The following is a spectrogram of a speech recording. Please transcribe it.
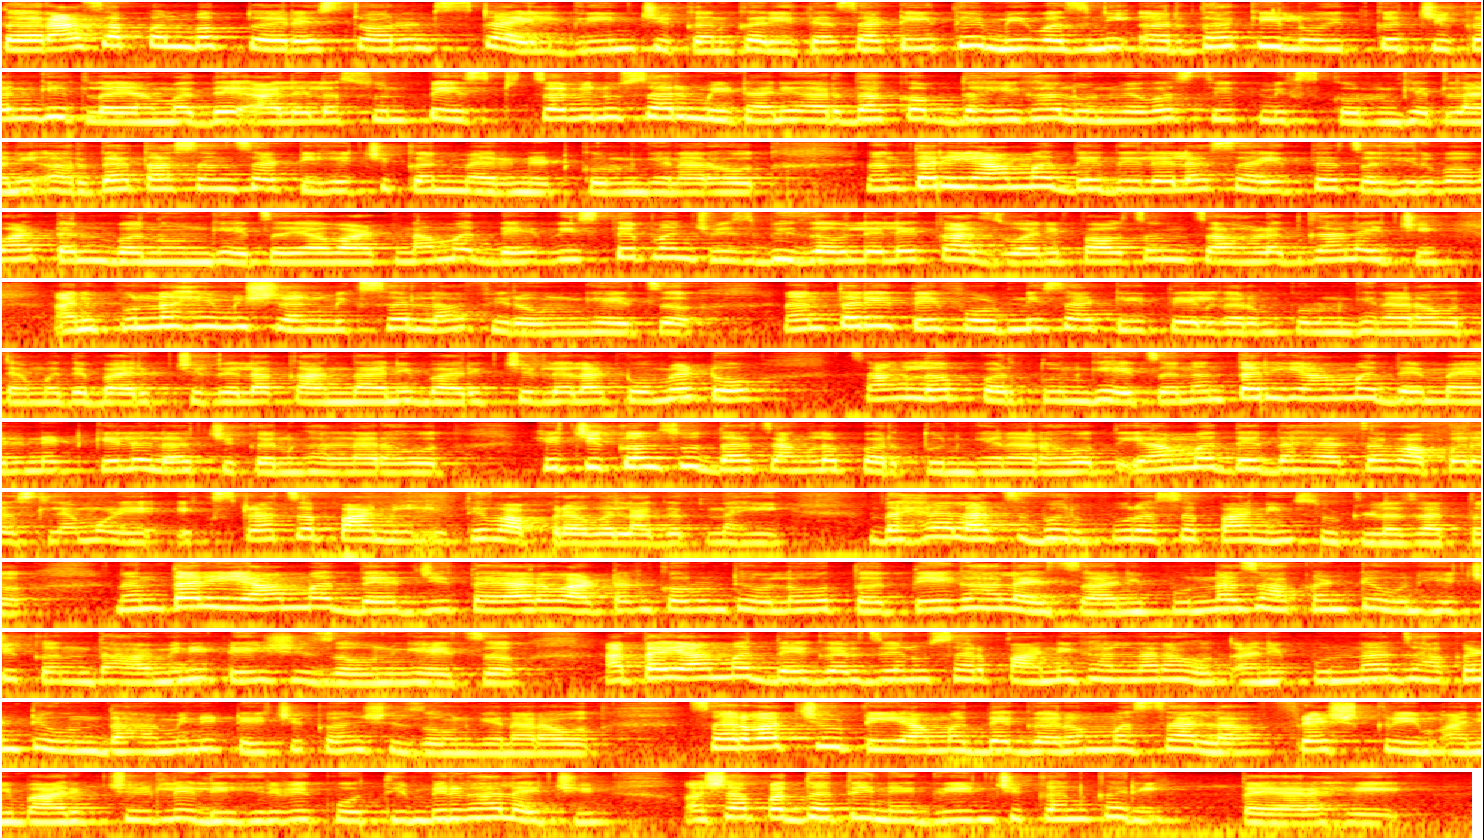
तर आज आपण बघतोय restaurant style green chicken curry. त्यासाठी इथे मी वजनी अर्धा किलो इतकं चिकन घेतलं. यामध्ये आले लसूण पेस्ट चवीनुसार मीठ आणि अर्धा कप दही घालून व्यवस्थित मिक्स करून घेतलं आणि अर्ध्या तासांसाठी हे चिकन मॅरिनेट करून घेणार आहोत. नंतर यामध्ये दिलेल्या साहित्याचं हिरवं वाटण बनवून घ्यायचं. या वाटणामध्ये वीस ते पंचवीस भिजवलेले काजू आणि पाव चमचा हळद घालायची आणि पुन्हा हे मिश्रण मिक्सरला फिरवून घ्यायचं. नंतर इथे फोडणीसाठी तेल गरम करून घेणार आहोत. त्यामध्ये बारीक चिरलेला कांदा आणि बारीक चिरलेला टोमॅटो चांगलं परतून घ्यायचं. नंतर यामध्ये मॅरिनेट केलेलं चिकन घालणार आहोत. हे चिकनसुद्धा चांगलं परतून घेणार आहोत. यामध्ये दह्याचा वापर असल्यामुळे एक्स्ट्राचं पाणी इथे वापरावं लागत नाही. दह्यालाच भरपूर असं पाणी सुटलं जातं. नंतर यामध्ये जी तयार वाटण करून ठेवलं होतं ते घालायचं आणि पुन्हा झाकण ठेवून हे चिकन दहा मिनिटे शिजवून घ्यायचं. आता यामध्ये गरजेनुसार पाणी घालणार आहोत आणि पुन्हा झाकण ठेवून दहा मिनिटे चिकन शिजवून घेणार आहोत. सर्वात शेवटी यामध्ये गरम मसाला फ्रेश क्रीम आणि बारीक चिरलेली हिरवी कोथिंबीर घालायची. अशा पद्धतीने ग्रीन चिकन करी तयार आहे.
